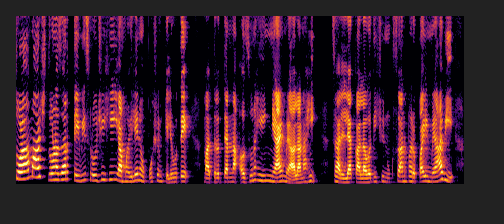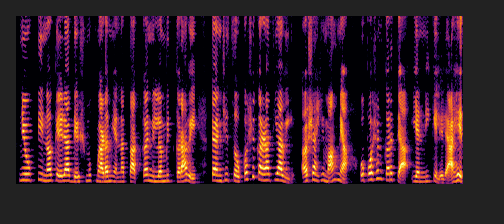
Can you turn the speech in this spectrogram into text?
सोळा मार्च दोन हजार तेवीस रोजीही या महिलेने उपोषण केले होते. मात्र त्यांना अजूनही न्याय मिळाला नाही. झालेल्या कालावधीची नुकसान भरपाई मिळावी नियुक्ती न केलेल्या देशमुख मॅडम यांना तात्काळ निलंबित करावे त्यांची चौकशी करण्यात यावी अशाही मागण्या उपोषणकर्त्या यांनी केलेल्या आहेत.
